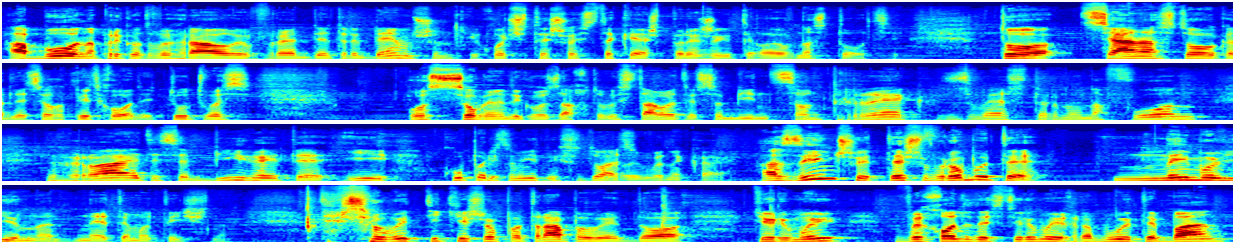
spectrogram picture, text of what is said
Або, наприклад, ви грали в Red Dead Redemption і хочете щось таке ж пережити, але в настолці, то ця настолка для цього підходить. Тут ось особливо дикого заходу. Ви ставите собі саундтрек з вестерну на фон, граєтеся, бігаєте, і купа різноманітних ситуацій виникає. А з іншої, те, що ви робите, неймовірно не тематично. Те, що ви тільки що потрапили до тюрми, виходите з тюрми, грабуєте банк.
